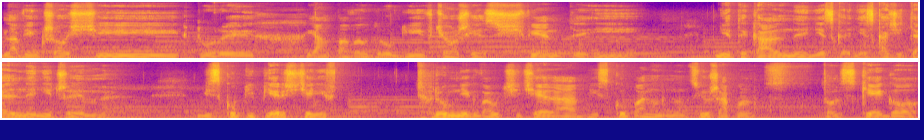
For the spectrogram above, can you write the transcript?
dla większości, których Jan Paweł II wciąż jest święty i nietykalny, nieska- nieskazitelny, niczym biskupi pierścień w trumnie gwałciciela, biskupa nun- nuncjusza apostolskiego,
